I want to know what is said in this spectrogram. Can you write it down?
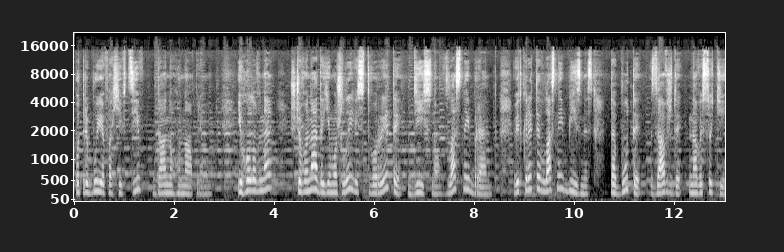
потребує фахівців даного напряму. І головне, що вона дає можливість створити дійсно власний бренд, відкрити власний бізнес та бути завжди на висоті.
